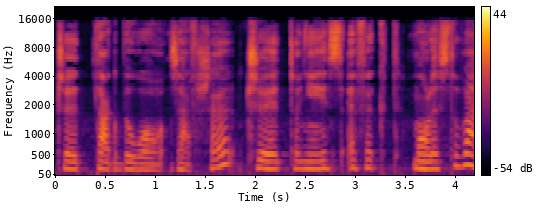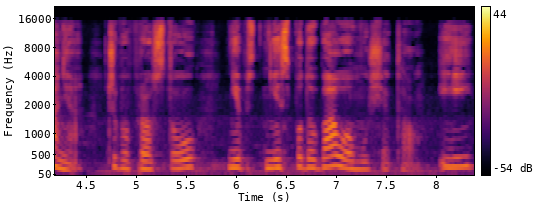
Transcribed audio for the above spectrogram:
czy tak było zawsze, czy to nie jest efekt molestowania, czy po prostu nie, nie spodobało mu się to. I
